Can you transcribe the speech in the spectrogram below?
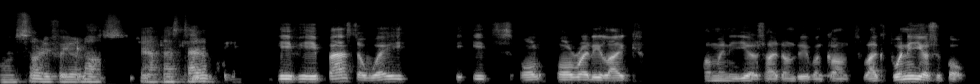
I'm sorry for your loss. Yeah, that's terrible. He, he passed away. It's all, already like how many years? I don't even count. Like 20 years ago.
